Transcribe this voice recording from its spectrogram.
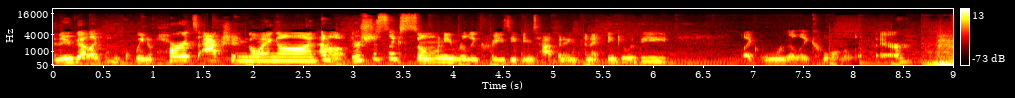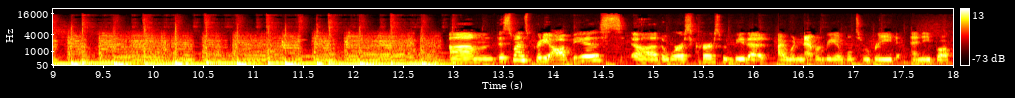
And then you've got like the Queen of Hearts action going on. I don't know. There's just like so many really crazy things happening, and I think it would be like really cool to live there. Um, this one's pretty obvious. Uh, the worst curse would be that I would never be able to read any book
